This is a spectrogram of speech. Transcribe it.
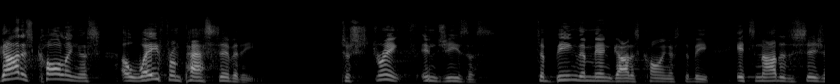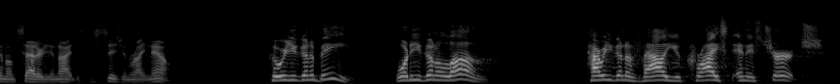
God is calling us away from passivity to strength in Jesus, to being the men God is calling us to be. It's not a decision on Saturday night, it's a decision right now. Who are you going to be? What are you going to love? How are you going to value Christ and his church?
